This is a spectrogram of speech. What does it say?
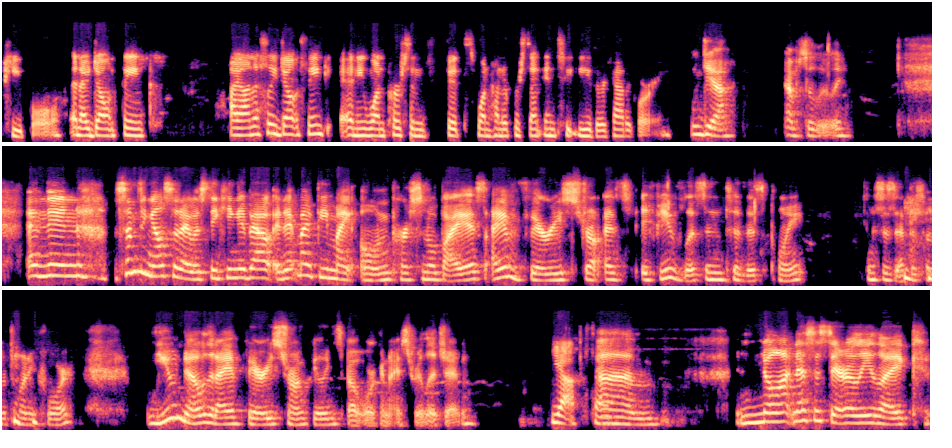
people. And I don't think, I honestly don't think any one person fits 100% into either category. Yeah, absolutely. And then something else that I was thinking about, and it might be my own personal bias. I have very strong, as if you've listened to this point, this is episode 24, you know that I have very strong feelings about organized religion. Yeah. Same. Um, not necessarily like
